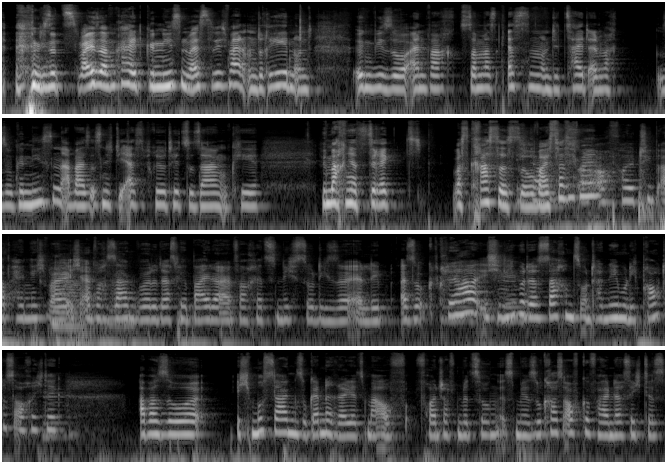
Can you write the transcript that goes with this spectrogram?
diese Zweisamkeit genießen, weißt du, wie ich meine, und reden und irgendwie so einfach zusammen was essen und die Zeit einfach so genießen. Aber es ist nicht die erste Priorität zu sagen, okay, wir machen jetzt direkt was krasses so, glaub, weißt du, was ich meine? auch voll typabhängig, weil ja. ich einfach sagen würde, dass wir beide einfach jetzt nicht so diese erlebt. Also klar, ich mhm. liebe das, Sachen zu unternehmen und ich brauche das auch richtig. Mhm. Aber so, ich muss sagen, so generell jetzt mal auf Freundschaften bezogen, ist mir so krass aufgefallen, dass ich das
